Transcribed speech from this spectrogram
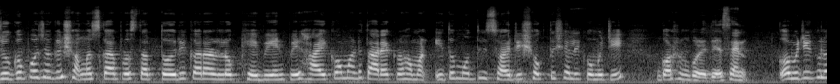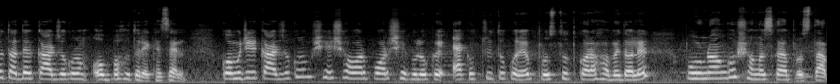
যুগোপযোগী সংস্কার প্রস্তাব তৈরি করার লক্ষ্যে বিএনপির হাইকমান্ড তারেক রহমান ইতোমধ্যে ছয়টি শক্তিশালী কমিটি গঠন করে দিয়েছেন। কমিটিগুলো তাদের কার্যক্রম অব্যাহত রেখেছেন। কমিটির কার্যক্রম শেষ হওয়ার পর সেগুলোকে একত্রিত করে প্রস্তুত করা হবে দলের পূর্ণাঙ্গ সংস্কার প্রস্তাব।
